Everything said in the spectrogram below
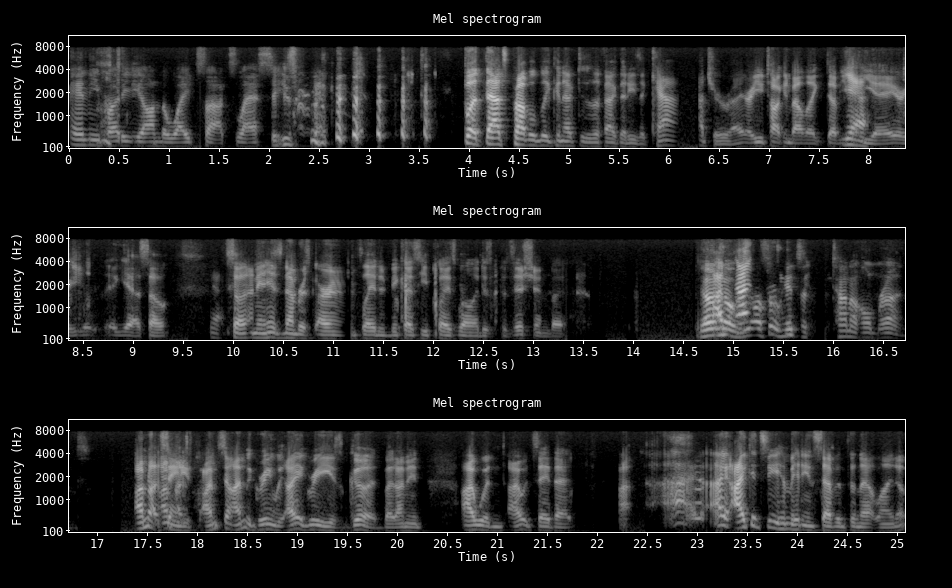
anybody on the White Sox last season. But that's probably connected to the fact that he's a catcher, right? Are you talking about like WPA Yeah. or you, yeah? So, Yeah. so I mean, his numbers are inflated because he plays well at his position, but no, I'm no, he also hits a ton of home runs. I'm not saying he's, I'm saying I'm agreeing with I agree he's good, but I mean I wouldn't I would say that I I, I could see him hitting seventh in that lineup.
